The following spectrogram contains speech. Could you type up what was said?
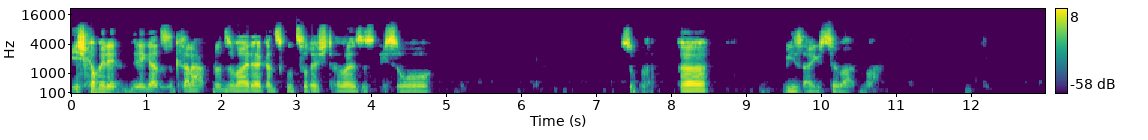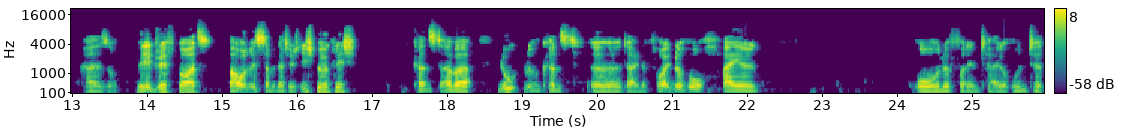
ich komme mit den, mit den ganzen Granaten und so weiter ganz gut zurecht, aber es ist nicht so super, äh, wie es eigentlich zu erwarten war. Also, mit den Driftboards bauen ist damit natürlich nicht möglich kannst aber looten und kannst äh, deine Freunde hochheilen, ohne von dem Teil runter,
